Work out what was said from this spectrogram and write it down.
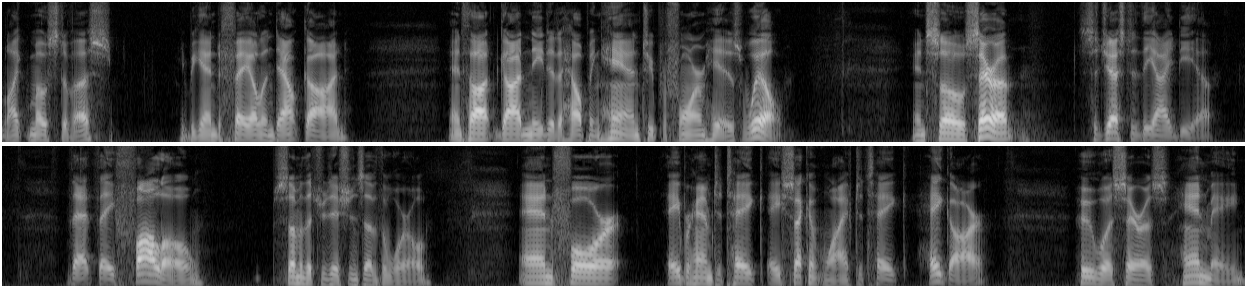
like most of us, he began to fail and doubt God and thought God needed a helping hand to perform his will. And so Sarah suggested the idea that they follow some of the traditions of the world and for Abraham to take a second wife, to take Hagar, who was Sarah's handmaid,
